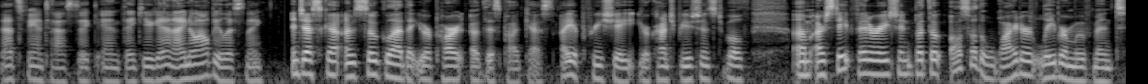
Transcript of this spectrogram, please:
That's fantastic. And thank you again. I know I'll be listening. And Jessica, I'm so glad that you're a part of this podcast. I appreciate your contributions to both um, our state federation, but the, also the wider labor movement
